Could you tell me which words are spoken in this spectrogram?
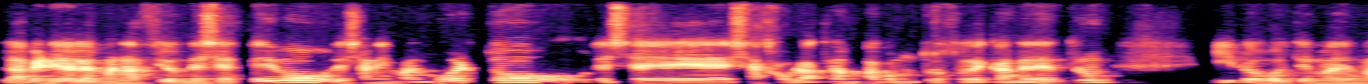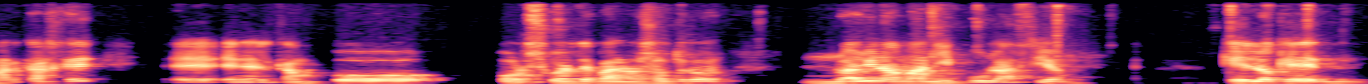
le ha venido la emanación de ese cebo o de ese animal muerto o de esa jaula trampa con un trozo de carne dentro. Y luego el tema del marcaje, en el campo, por suerte para nosotros, no hay una manipulación. ¿Qué es lo que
